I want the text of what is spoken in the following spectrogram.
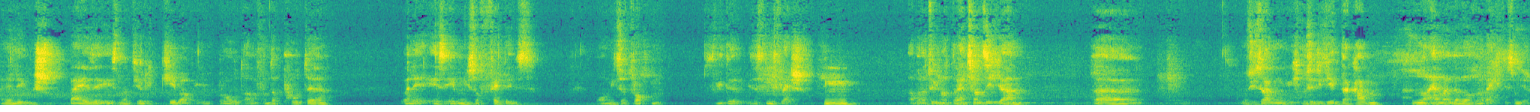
Meine Lieblingsspeise ist natürlich Kebab im Brot, aber von der Pute, weil es eben nicht so fett ist und nicht so trocken wie, der, wie das Rindfleisch. Mhm. Aber natürlich nach 23 Jahren äh, muss ich sagen, ich muss nicht jeden Tag haben. Nur einmal in der Woche reicht es mir.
